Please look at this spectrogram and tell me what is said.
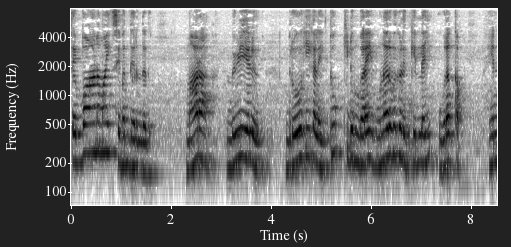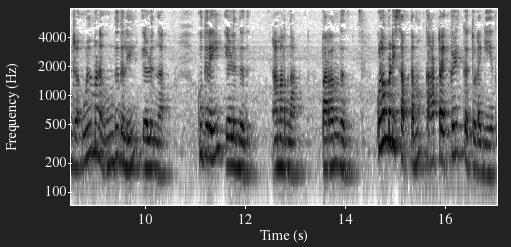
செவ்வானமாய் சிவந்திருந்தது. மாறா விழியெழு. துரோகிகளை தூக்கிடும் வரை உணர்வுகளுக்கில்லை உறக்கம் என்ற உள்மன உந்துதலில் எழுந்தான் குதிரை எழுந்தது அமர்ந்தான் பறந்தது. குளம்படி சத்தம் காற்றை கிழிக்கத் தொடங்கியது.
